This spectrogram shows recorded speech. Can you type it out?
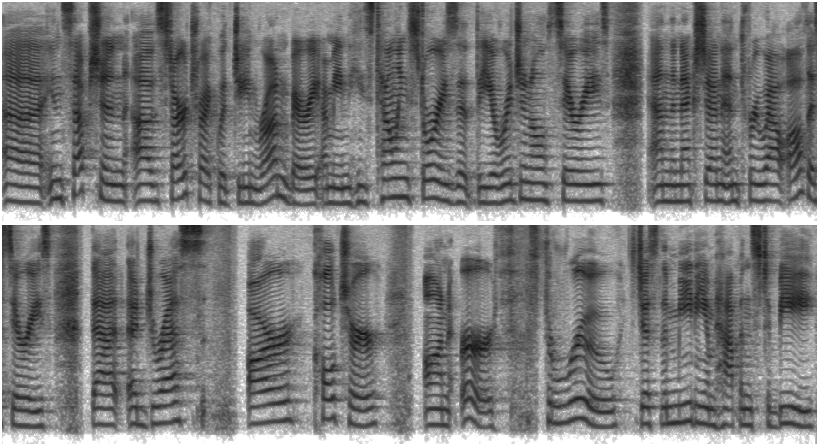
uh, inception of Star Trek with Gene Roddenberry, I mean, he's telling stories that the original series and the next gen and throughout all the series that address our culture on Earth through just the medium happens to be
